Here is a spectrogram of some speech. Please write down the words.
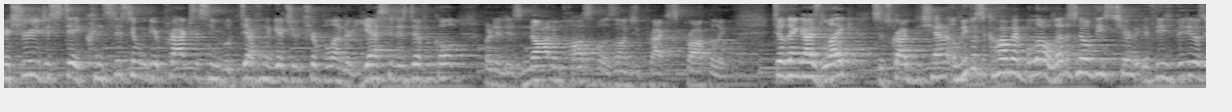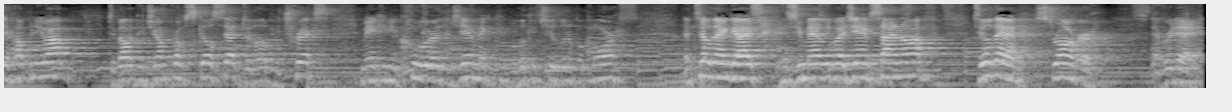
Make sure you just stay consistent with your practice and you will definitely get your triple under. Yes, it is difficult, but it is not impossible as long as you practice properly. Till then, guys, like, subscribe to the channel, and leave us a comment below. Let us know if these, if these videos are helping you out, develop your jump rope skill set, develop your tricks, making you cooler at the gym, making people look at you a little bit more. Until then, guys, it's your man Levi James signing off. Till then, stronger every day.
